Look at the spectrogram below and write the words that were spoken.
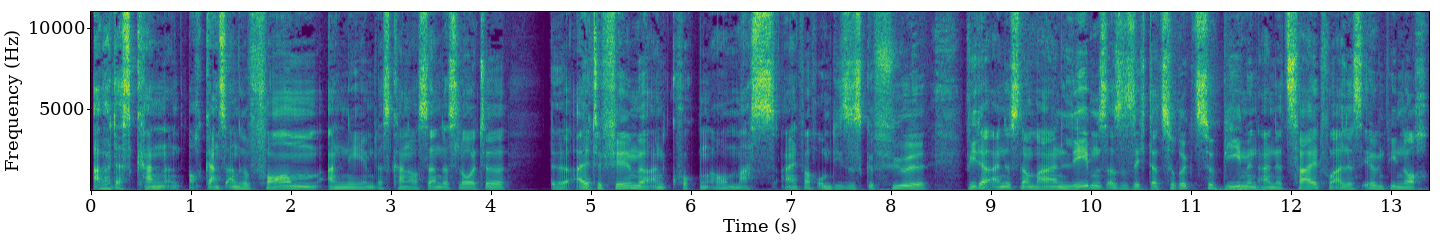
Aber das kann auch ganz andere Formen annehmen. Das kann auch sein, dass Leute äh, alte Filme angucken, en masse, einfach um dieses Gefühl wieder eines normalen Lebens, also sich da zurück zu beamen in eine Zeit, wo alles irgendwie noch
